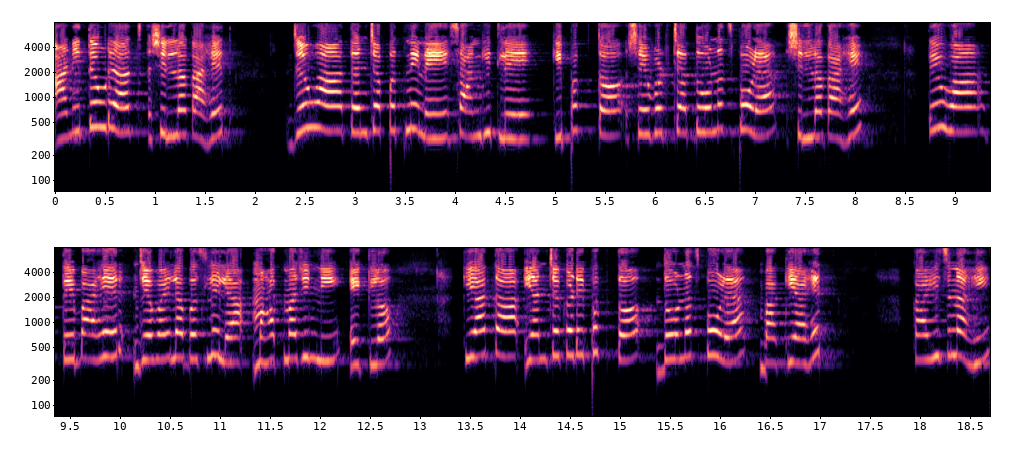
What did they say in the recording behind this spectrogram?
आणि तेवढ्याच शिल्लक आहेत. जेव्हा त्यांच्या पत्नीने सांगितले की फक्त शेवटच्या दोनच पोळ्या शिल्लक आहे तेव्हा ते बाहेर जेवायला बसलेल्या महात्माजींनी ऐकलं की आता यांच्याकडे फक्त दोनच पोळ्या बाकी आहेत. काहीच नाही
